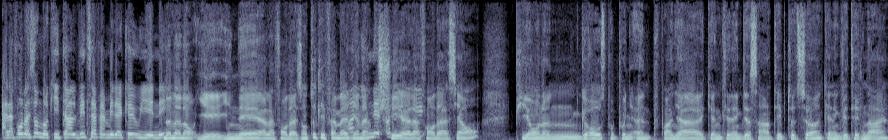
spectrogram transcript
À la fondation, donc il est enlevé de sa famille d'accueil où il est né? Non, non, non. Il, est- il naît à la fondation. Toutes les femelles Ah, viennent accoucher à la fondation. Puis on a une grosse pouponnière, une pouponnière avec une clinique de santé puis tout ça, une clinique vétérinaire.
